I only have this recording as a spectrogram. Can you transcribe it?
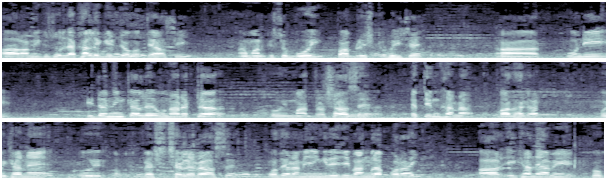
আর আমি কিছু লেখালেখির জগতে আসি। আমার কিছু বই পাবলিশড হয়েছে আর উনি ইদানিংকালে ওনার একটা ওই মাদ্রাসা আছে, এতিমখানা, বাধাঘাট। ওইখানে ওই বেশ ছেলেরা আছে। ওদের আমি ইংরেজি বাংলা পড়াই। আর এখানে আমি খুব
